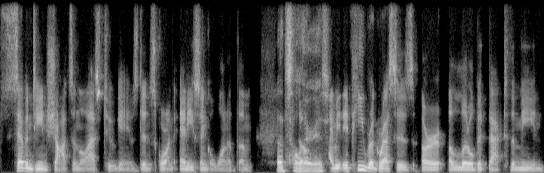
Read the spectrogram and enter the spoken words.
17 shots in the last two games, didn't score on any single one of them. That's hilarious. So, I mean, if he regresses or a little bit back to the mean,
